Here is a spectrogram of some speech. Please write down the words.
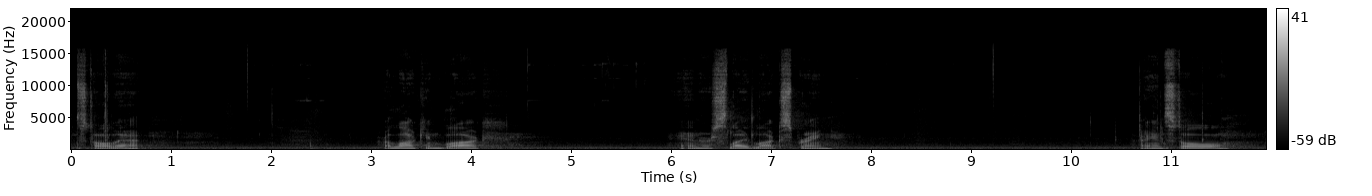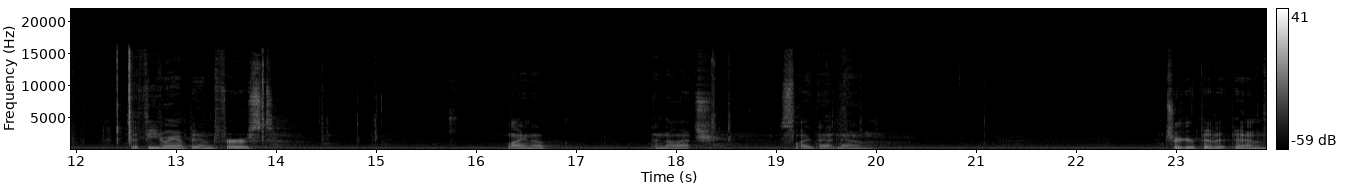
install that. Our locking block and our slide lock spring. I install the feed ramp end first, line up the notch, slide that down. Trigger pivot pin.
